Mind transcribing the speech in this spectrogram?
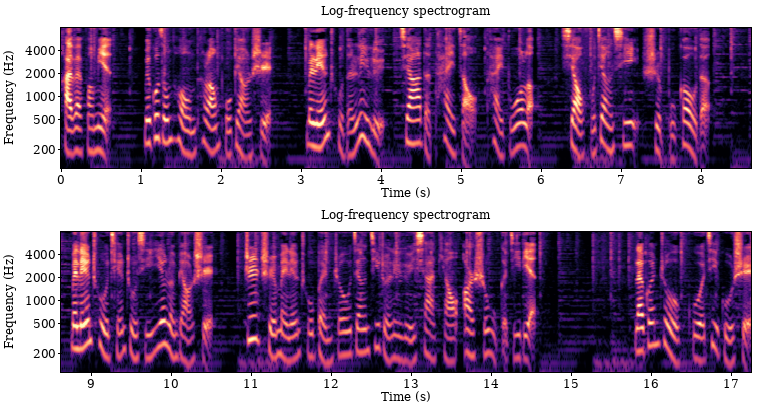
海外方面，美国总统特朗普表示，美联储的利率加的太早太多了，小幅降息是不够的。美联储前主席耶伦表示，支持美联储本周将基准利率下调二十五个基点。来关注国际股市，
